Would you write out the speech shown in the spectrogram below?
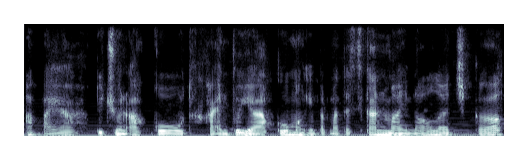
apa ya tujuan aku KKN tuh ya aku mengimplementasikan my knowledge ke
